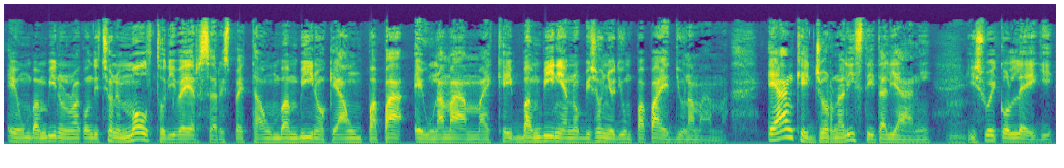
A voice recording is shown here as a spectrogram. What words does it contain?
è un bambino in una condizione molto diversa rispetto a un bambino che ha un papà e una mamma e che i bambini hanno bisogno di un papà e di una mamma e anche i giornalisti italiani, mm. i suoi colleghi,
